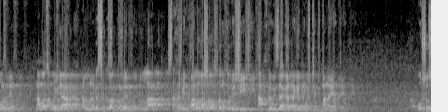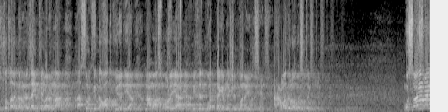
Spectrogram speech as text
পড়লেন। নামাজ পড়িয়া আল্লাহর কাছে দোয়া করলেন, আল্লাহ, সাহাবির ভালোবাসা অত্যন্ত বেশি। আপনি ওই জায়গাটাকে মসজিদ বানাইয়া দেন। অসুস্থতার কারণে যাইতে পারে না। রাসুলকে দাওয়াত করে নিয়া নামাজ পড়িয়া নিজের ঘরটাকে মসজিদ বানাই দিচ্ছেন আর আমাদের অবস্থা কি? মুসলমান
